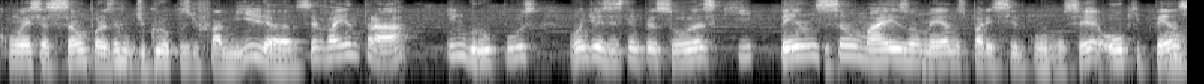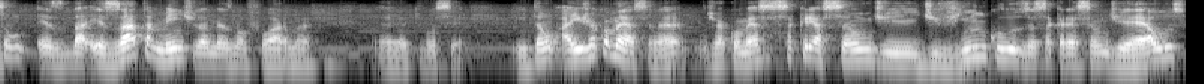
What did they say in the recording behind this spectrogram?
com exceção, por exemplo, de grupos de família, você vai entrar em grupos onde existem pessoas que pensam mais ou menos parecido com você ou que pensam exa exatamente da mesma forma uh, que você. Então aí já começa, né? Já começa essa criação de, de vínculos, essa criação de elos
